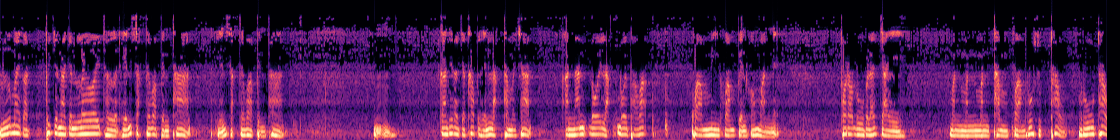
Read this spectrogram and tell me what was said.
หรือไม่ก็พิจารณาจนเลยเถิดเห็นสักแต่ว่าเป็นธาตุเห็นสักแต่ว่าเป็นธาตุการที่เราจะเข้าไปเห็นหลักธรรมชาติ อันนั้นโดยหลักโดยภาวะความมีความเป็นของมันเนี่ย พอเราดูไปแล้วใจ มันมันมันทำความรู้สึกเท่า รู้เท่า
